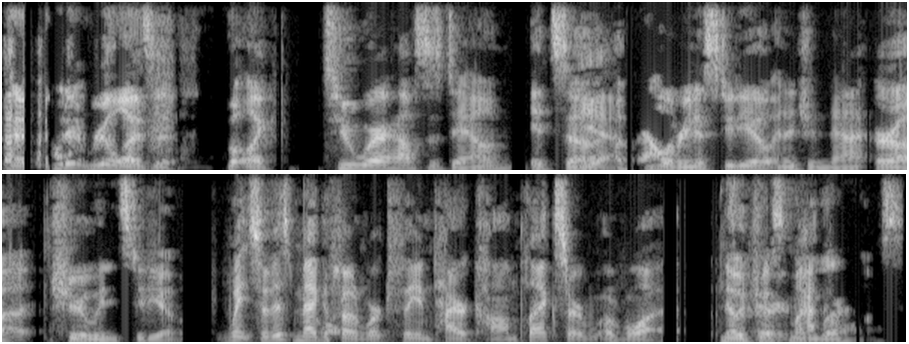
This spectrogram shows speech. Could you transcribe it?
I didn't realize it, but like two warehouses down, it's a, yeah. a ballerina studio and a gymnast or a cheerleading studio. Wait, so this megaphone worked for the entire complex, or, or what? No, just or my warehouse.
